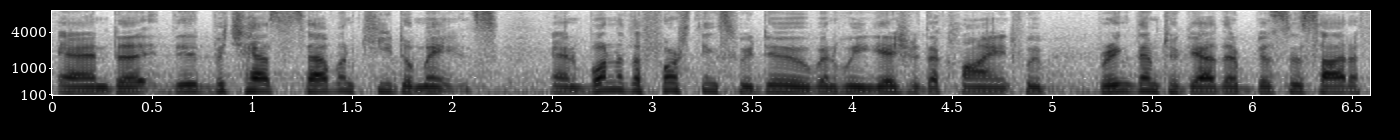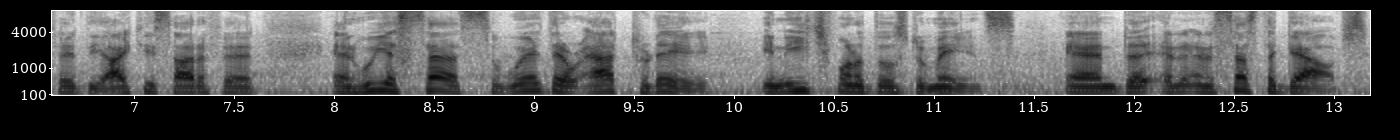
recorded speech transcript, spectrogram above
and uh, which has seven key domains. And one of the first things we do when we engage with the client, we bring them together, business side of it, the IT side of it, and we assess where they're at today in each one of those domains and, uh, and, and assess the gaps.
